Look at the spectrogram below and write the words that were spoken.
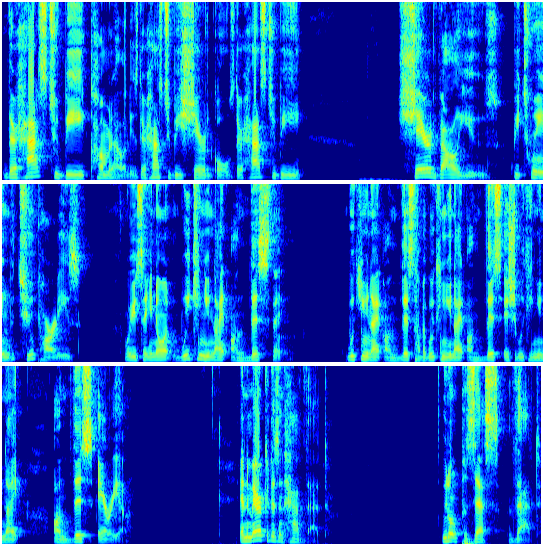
there has to be commonalities, there has to be shared goals, there has to be shared values between the two parties where you say, you know what, we can unite on this thing. We can unite on this topic. We can unite on this issue. We can unite on this area. And America doesn't have that. We don't possess that.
